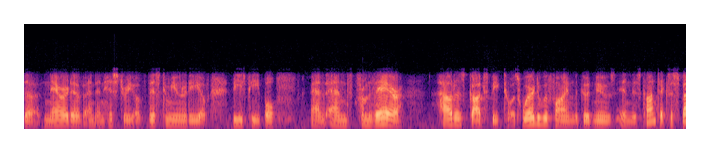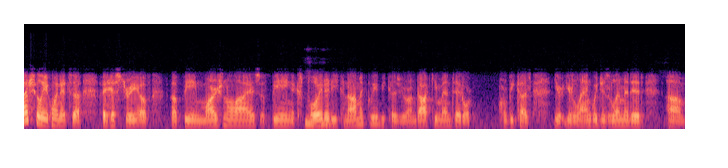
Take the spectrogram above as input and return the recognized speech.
the narrative and, and history of this community, of these people, and and from there how does God speak to us? Where do we find the good news in this context, especially when it's a, a history of of being marginalized, of being exploited mm-hmm. economically because you're undocumented or or because your your language is limited, um,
